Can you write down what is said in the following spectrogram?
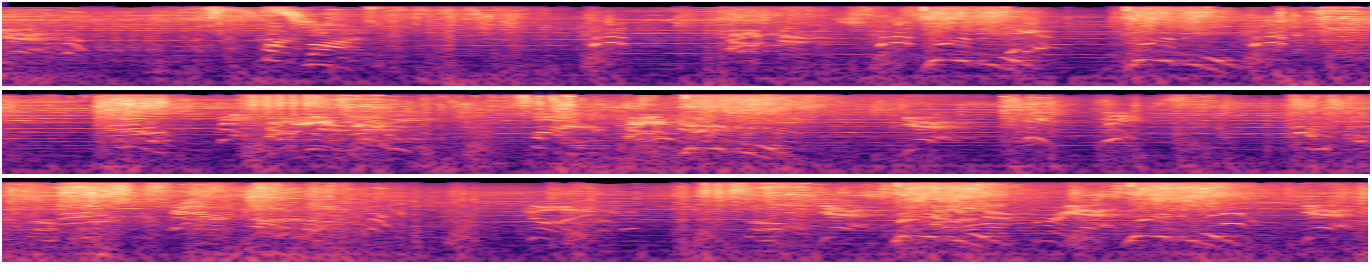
Yes. Frontline! Counter. Unity! Unity! Counter. Fire! Unity! Yes. Air combo. Good. Yes. Counter three. Yes. Unity! Yes.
